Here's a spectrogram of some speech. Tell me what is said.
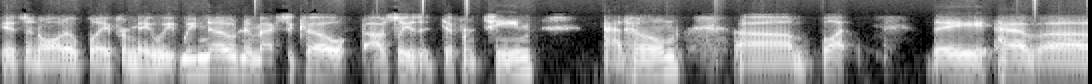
it's an auto play for me. We we know New Mexico obviously is a different team at home, um, but they have uh,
